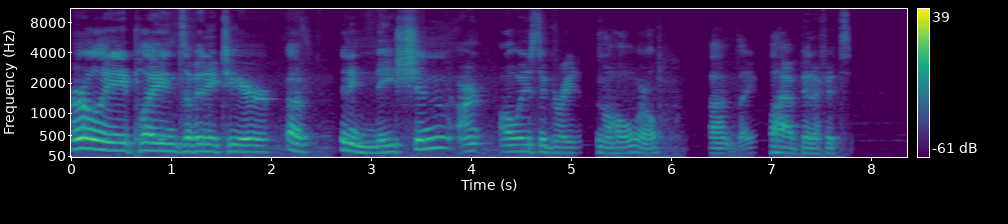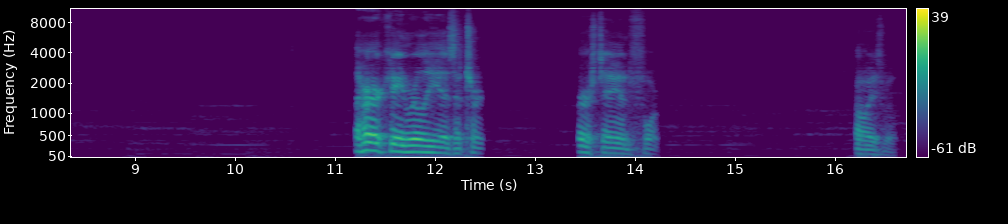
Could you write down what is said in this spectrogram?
Early planes of any tier of any nation aren't always the greatest in the whole world. Um, they all have benefits. The hurricane really is a turn first and foremost. Always will.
